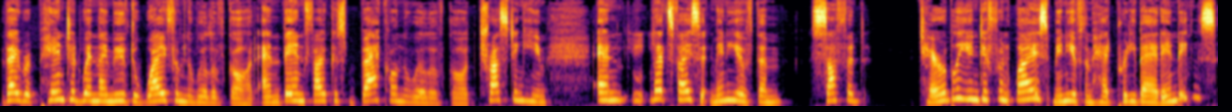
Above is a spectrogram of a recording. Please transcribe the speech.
They repented when they moved away from the will of God and then focused back on the will of God, trusting Him. And let's face it, many of them suffered terribly in different ways. Many of them had pretty bad endings.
